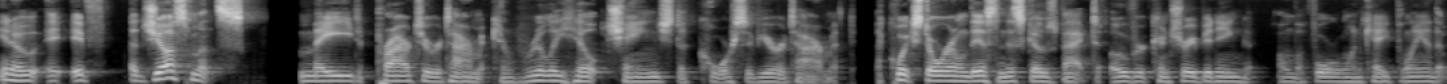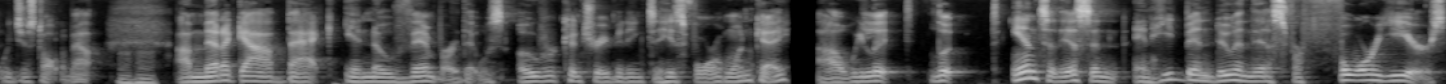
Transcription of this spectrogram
you know, if adjustments made prior to retirement can really help change the course of your retirement. A quick story on this, and this goes back to over contributing on the 401k plan that we just talked about. Mm-hmm. I met a guy back in November that was over contributing to his 401k. Uh, we looked looked into this, and and he'd been doing this for four years.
